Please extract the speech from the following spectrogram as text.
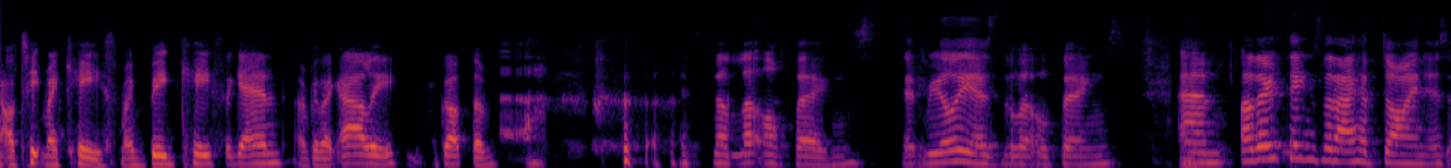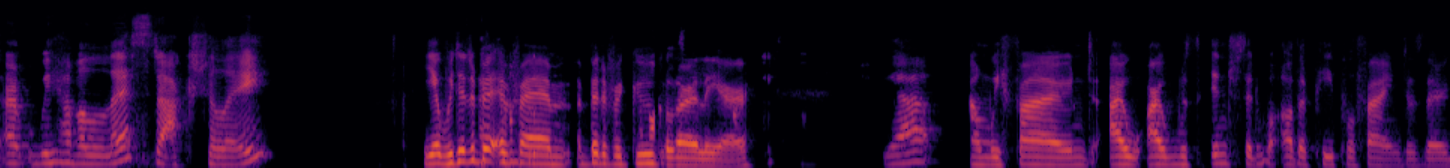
I'll take my case, my big case again. I'll be like, Ali, I've got them. It's the little things. It really is the little things. Mm. Um, other things that I have done is uh, we have a list actually. Yeah, we did a bit of um, a bit of a Google earlier. Yeah. and we found I, I was interested in what other people found as their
